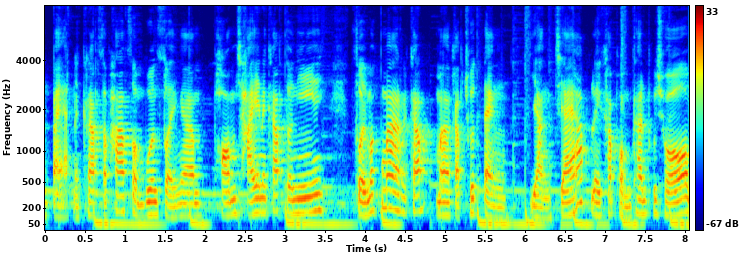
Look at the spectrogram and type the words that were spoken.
2008 นะครับ สภาพสมบูรณ์สวยงามพร้อมใช้นะครับ ตัวนี้สวยมากๆนะครับ มากับชุดแต่งอย่างแจ๊บเลยครับผมท่านผู้ชม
